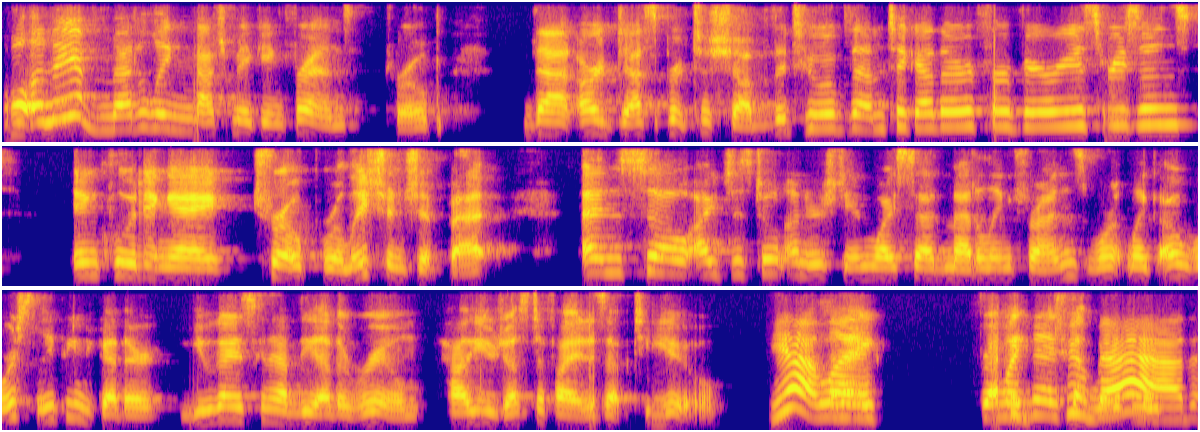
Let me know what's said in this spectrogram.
Well, and they have meddling matchmaking friends trope that are desperate to shove the two of them together for various reasons, including a trope relationship bet and so I just don't understand why said meddling friends weren't like, oh, we're sleeping together. You guys can have the other room. How you justify it is up to you. Yeah, like, like too bad.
